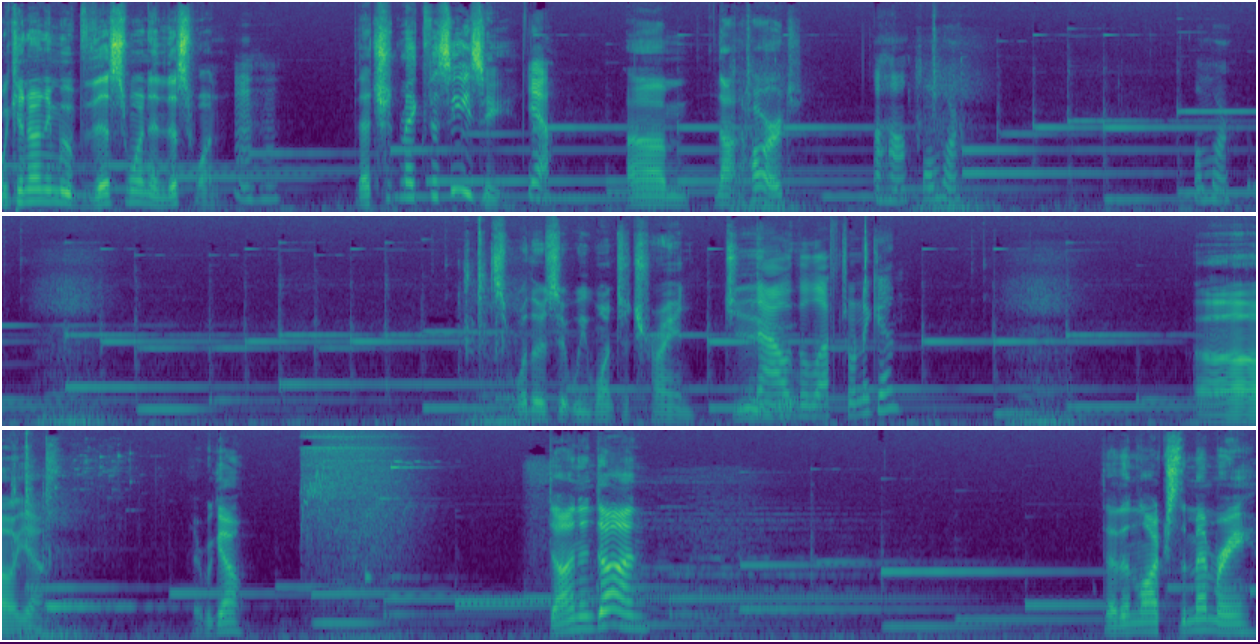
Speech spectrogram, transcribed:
We can only move this one and this one. Mm-hmm. That should make this easy. Yeah. Um, not hard. Uh-huh. One more. One more. So what is it we want to try and do? Now the left one again. Oh, yeah. There we go. Done and done. That unlocks the memory.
